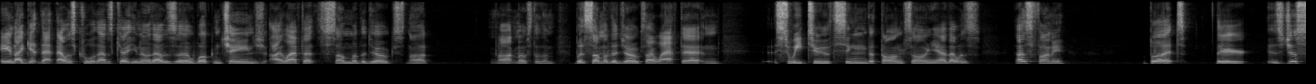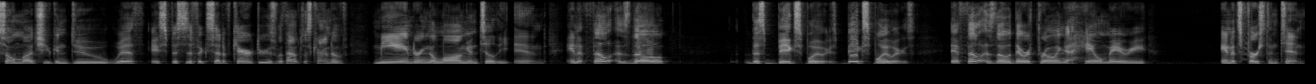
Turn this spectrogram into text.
And I get that. That was cool. That was you know that was a welcome change. I laughed at some of the jokes, not not most of them, but some of the jokes I laughed at. And Sweet Tooth singing the thong song, yeah, that was that was funny. But there is just so much you can do with a specific set of characters without just kind of meandering along until the end. And it felt as though this big spoilers, big spoilers it felt as though they were throwing a Hail Mary and it's first and 10.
